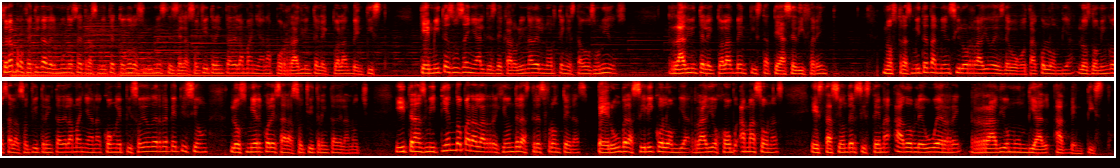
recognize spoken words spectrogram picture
Historia profética del mundo se transmite todos los lunes desde las 8 y 30 de la mañana por Radio Intelectual Adventista, que emite su señal desde Carolina del Norte en Estados Unidos. Radio Intelectual Adventista te hace diferente. Nos transmite también Silo Radio desde Bogotá, Colombia, los domingos a las 8 y 30 de la mañana, con episodio de repetición los miércoles a las 8 y 30 de la noche. Y transmitiendo para la región de las tres fronteras, Perú, Brasil y Colombia, Radio Hub Amazonas, estación del sistema AWR, Radio Mundial Adventista.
